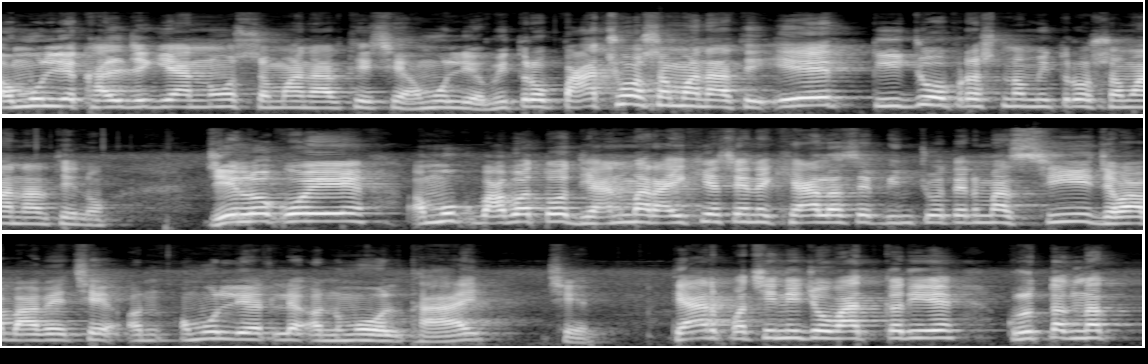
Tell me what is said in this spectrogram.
અમૂલ્ય ખાલી જગ્યાનો સમાનાર્થી છે અમૂલ્ય. મિત્રો, પાછો સમાનાર્થી, એ ત્રીજો પ્રશ્ન મિત્રો સમાનાર્થીનો. જે લોકોએ અમુક બાબતો ધ્યાનમાં રાખી છે અને ખ્યાલ હશે, પંચોતેરમાં સી જવાબ આવે છે અમૂલ્ય એટલે અનમોલ થાય છે. ત્યાર પછીની જો વાત કરીએ કૃતજ્ઞતા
